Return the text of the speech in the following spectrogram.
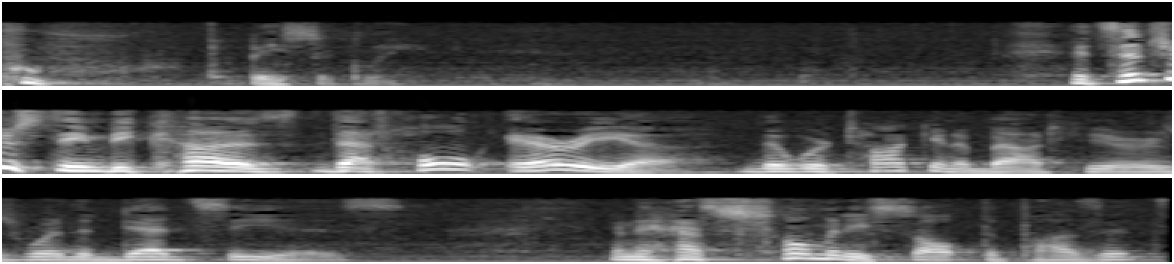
Poof, basically. It's interesting because that whole area that we're talking about here is where the Dead Sea is. And it has so many salt deposits.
